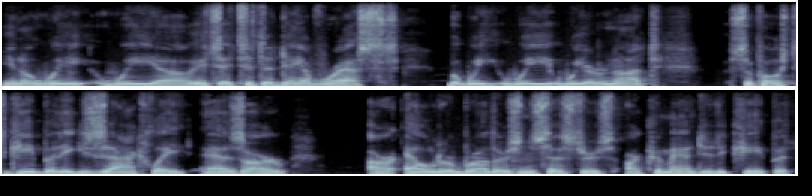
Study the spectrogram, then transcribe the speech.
you know, we we uh, it's it's it's a day of rest but we we we are not supposed to keep it exactly as our our elder brothers and sisters are commanded to keep it.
